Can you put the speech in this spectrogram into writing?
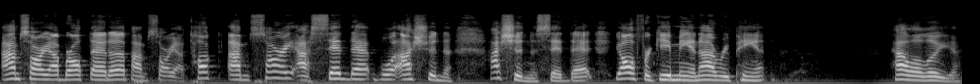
I'm sorry I brought that up. I'm sorry I talked. I'm sorry I said that. Boy, I shouldn't. Have, I shouldn't have said that. Y'all forgive me, and I repent. Hallelujah.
